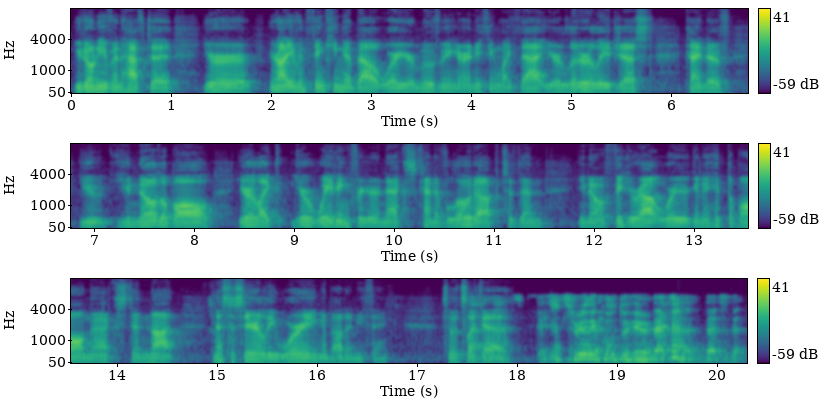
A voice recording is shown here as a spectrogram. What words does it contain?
you don't even have to you're you're not even thinking about where you're moving or anything like that. You're literally just kind of you you know the ball you're like you're waiting for your next kind of load up to then you know figure out where you're going to hit the ball next and not necessarily worrying about anything so it's like a It's really cool to hear that's that's the,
